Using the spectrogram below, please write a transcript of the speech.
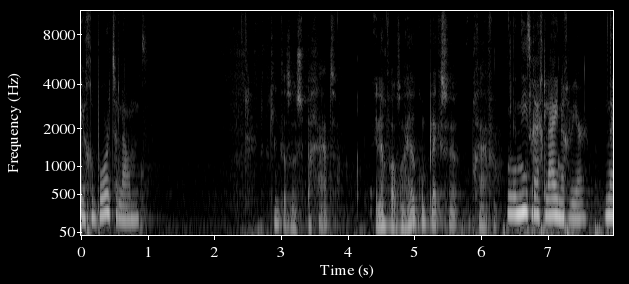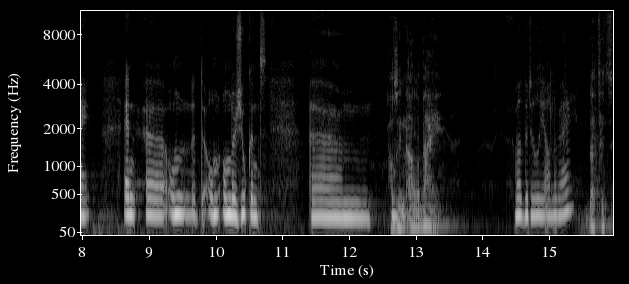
Je geboorteland. Dat klinkt als een spagaat. In ieder geval als een heel complexe opgave. Niet rechtlijnig weer, nee. En uh, on, on, onderzoekend. Um, als in allebei. Wat bedoel je allebei? Dat het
